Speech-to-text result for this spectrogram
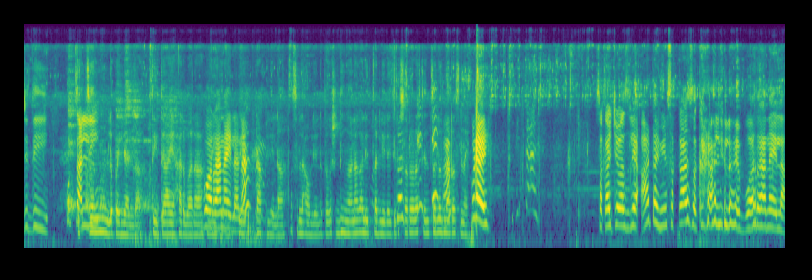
जिद्दी. कुठ चालली? चल म्हणलं पहिल्यांदा. तिथे आहे हरभरा बोर वगैरे, आणायला ना? पेट टाकलेला. असं लावलेलं. तर कसं धिंगाणा घालीत चाललेलं आहे तिथे सरळ रस्त्याने चलणारच नाही. कुठे आहे? सकाळचे वाजले आठ आम्ही सकाळ सकाळ आलेलो आहे बोरं आणायला.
